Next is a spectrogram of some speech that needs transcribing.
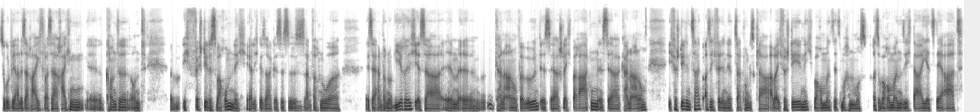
so gut wie alles erreicht, was er erreichen äh, konnte. Und äh, ich verstehe das warum nicht, ehrlich gesagt. Es ist, es ist einfach nur, ist er einfach nur gierig? Ist er, ähm, äh, keine Ahnung, verwöhnt? Ist er schlecht beraten? Ist er, keine Ahnung. Ich verstehe den Zeitpunkt, also ich finde, der Zeitpunkt ist klar, aber ich verstehe nicht, warum man es jetzt machen muss. Also warum man sich da jetzt derart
